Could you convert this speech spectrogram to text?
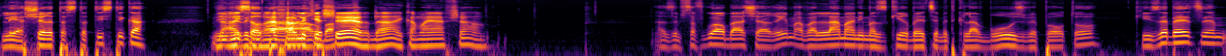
ליישר את הסטטיסטיקה. די, זה כבר היה חייב. להתיישר, די, כמה היה אפשר. אז הם ספגו ארבעה שערים, אבל למה אני מזכיר בעצם את קלאב ברוז' ופורטו? כי זה בעצם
